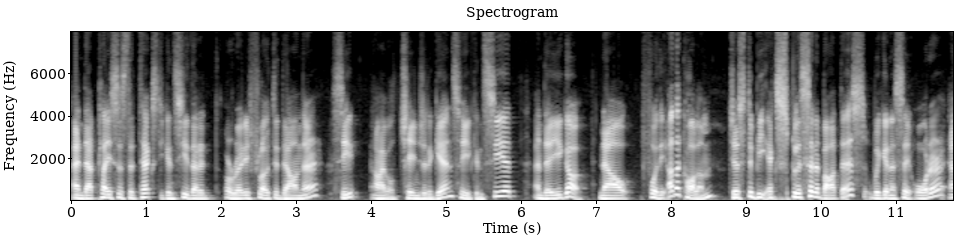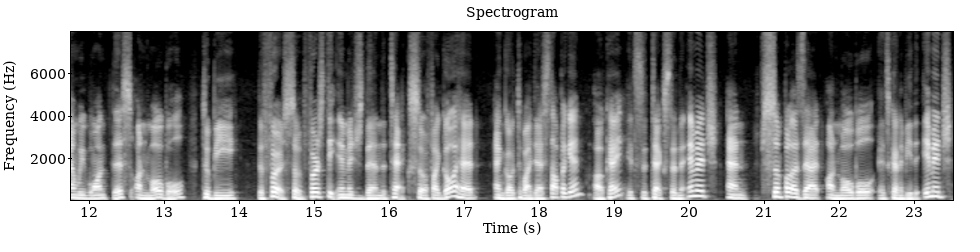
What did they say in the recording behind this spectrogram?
and that places the text. You can see that it already floated down there. See, I will change it again so you can see it. And there you go. Now, for the other column, just to be explicit about this, we're going to say order, and we want this on mobile to be the first. So first the image, then the text. So if I go ahead and go to my desktop again, okay, it's the text and the image. And simple as that on mobile, it's going to be the image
